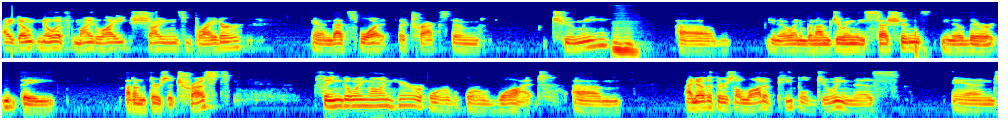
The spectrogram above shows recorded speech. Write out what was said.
I don't know if my light shines brighter, and that's what attracts them to me. Mhm. Um, you know, and when I'm doing these sessions, you know, they're they, I don't know if there's a trust thing going on here or or what. Um, I know that there's a lot of people doing this, and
